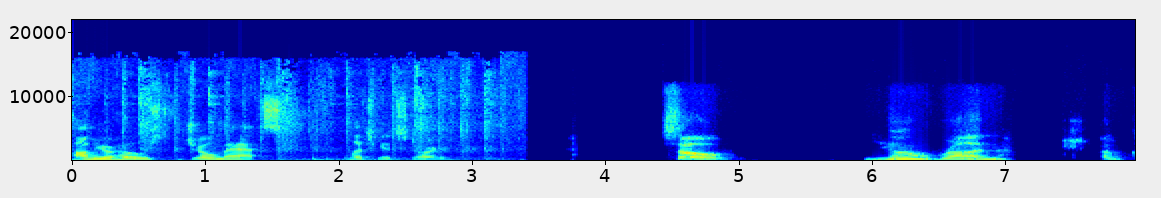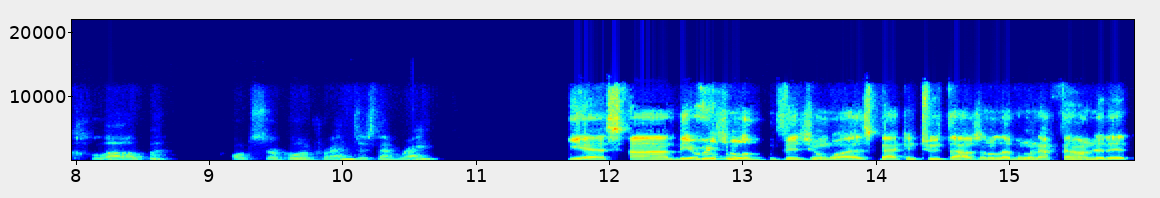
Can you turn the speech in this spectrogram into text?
I'm your host, Joe Matz. Let's get started. So, you run a club called Circle of Friends, is that right? Yes. Uh, the original vision was back in 2011 when I founded it,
